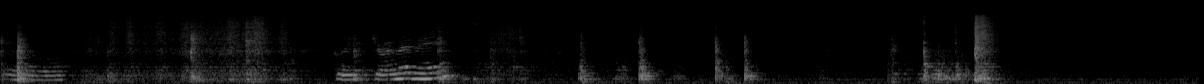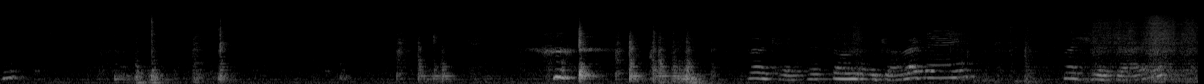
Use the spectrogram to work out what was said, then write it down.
So, I'm going to dry my bangs. So I'm going to dry my bangs, my hair dryer.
